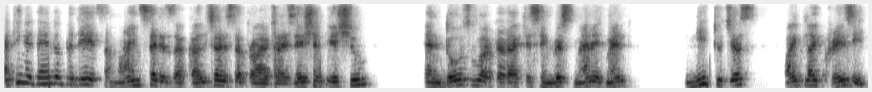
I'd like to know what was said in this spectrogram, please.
I think at the end of the day, it's a mindset, it's a culture, it's a prioritization issue. And those who are practicing risk management need to just fight like crazy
